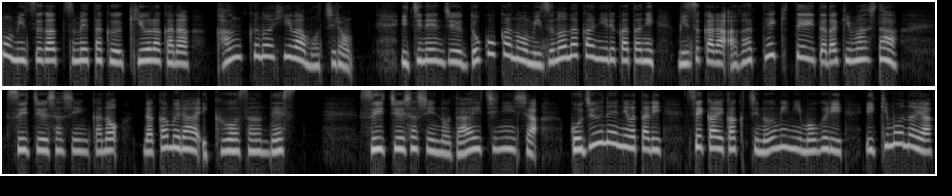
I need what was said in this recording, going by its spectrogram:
も水が冷たく清らかな寒区の日はもちろん一年中どこかの水の中にいる方に自ら上がってきていただきました。水中写真家の中村育夫さんです。水中写真の第一人者50年にわたり世界各地の海に潜り生き物や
